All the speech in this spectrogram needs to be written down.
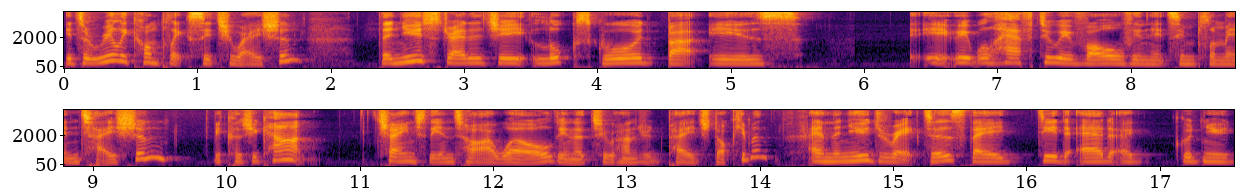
it's a really complex situation. The new strategy looks good, but is it, it will have to evolve in its implementation because you can't change the entire world in a 200 page document. And the new directors, they did add a good new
